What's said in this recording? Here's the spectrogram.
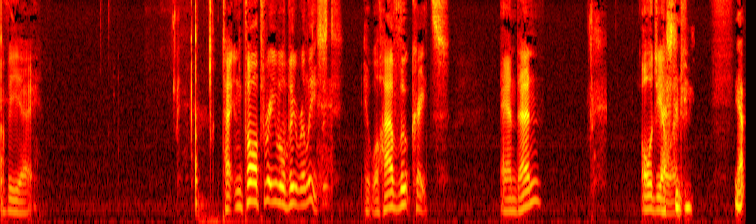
of EA. Titanfall 3 will be released. It will have loot crates. And then Old Yeller. Yep.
